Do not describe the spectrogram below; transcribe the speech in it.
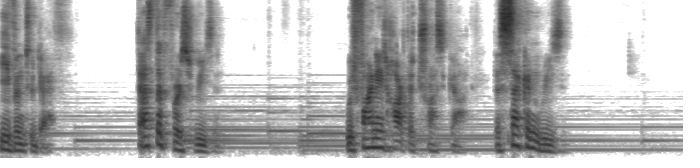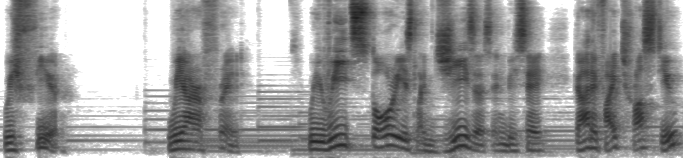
even to death. That's the first reason. We find it hard to trust God. The second reason, we fear. We are afraid. We read stories like Jesus and we say, God, if I trust you,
